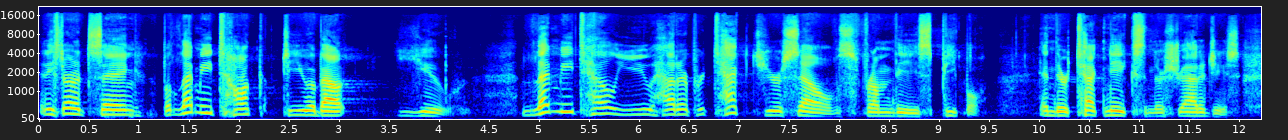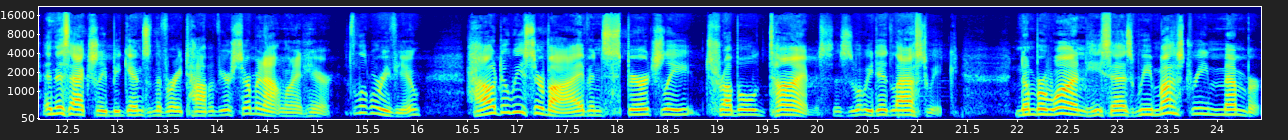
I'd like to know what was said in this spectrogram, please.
and he started saying, But let me talk to you about you. Let me tell you how to protect yourselves from these people and their techniques and their strategies. And this actually begins in the very top of your sermon outline here. It's a little review. How do we survive in spiritually troubled times? This is what we did last week. Number one, he says, we must remember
